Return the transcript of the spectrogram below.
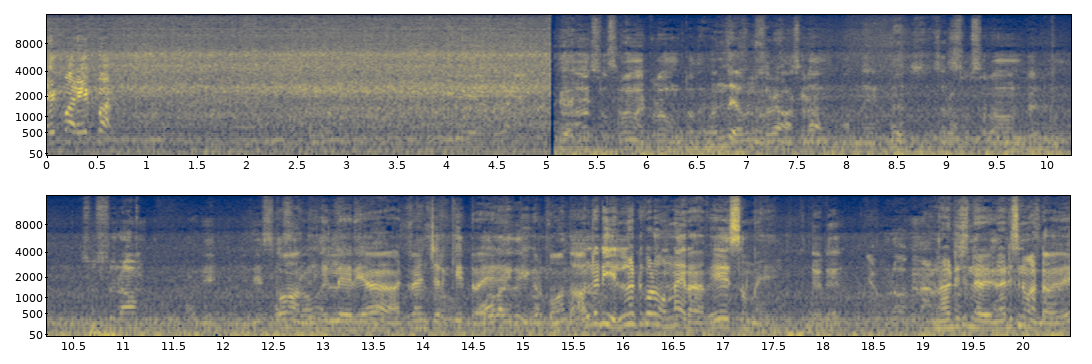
एक बार एक बार సుసరం ఎక్కడ ఉంటుంది. ఉంది అవును. సుసరం అంటే సుసురామ్ అది ఇది బాగుంది. హిల్ ఏరియా అడ్వెంచర్కి డ్రైవింగ్ ఇక్కడ బాగుంది. ఆల్రెడీ వెళ్ళినట్టు కూడా ఉన్నాయి రా వేస్ ఉన్నాయి. నడిచిన నడిచినవంటావు అవి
